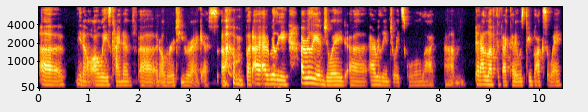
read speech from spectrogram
uh, you know always kind of uh, an overachiever, I guess. Um, but I, I, really I really enjoyed uh, I really enjoyed school a lot. Um, and I loved the fact that it was three blocks away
